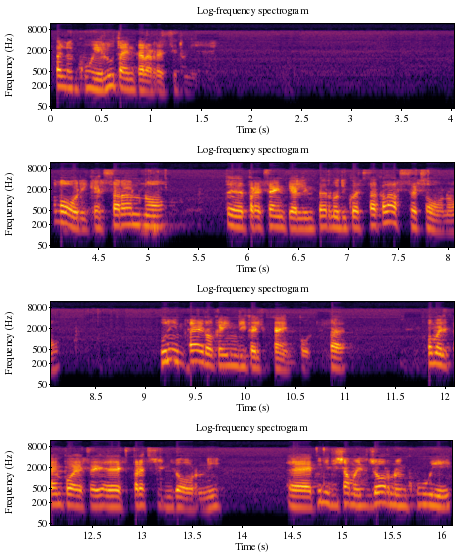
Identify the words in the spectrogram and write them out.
quello in cui l'utente la restituisce. I valori che saranno eh, presenti all'interno di questa classe sono un intero che indica il tempo, cioè come il tempo è, è espresso in giorni, eh, quindi diciamo il giorno in cui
